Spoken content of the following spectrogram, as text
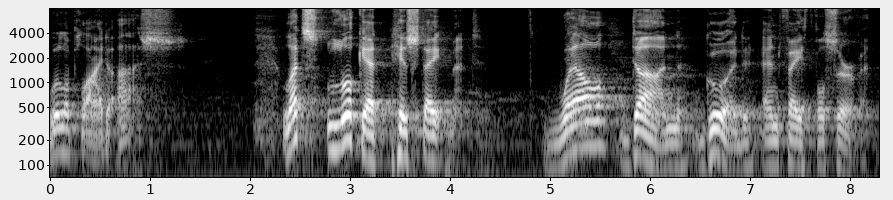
will apply to us. Let's look at his statement Well done, good and faithful servant.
